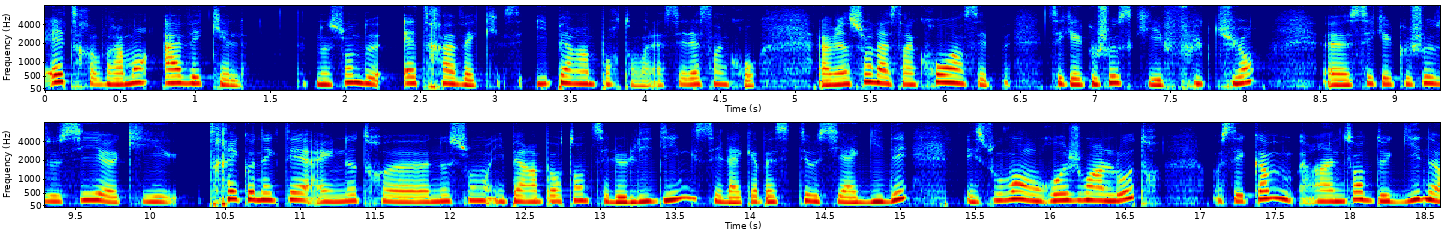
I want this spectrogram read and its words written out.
être vraiment avec elle cette notion de être avec, c'est hyper important. Voilà, c'est la synchro. Alors bien sûr, la synchro, hein, c'est quelque chose qui est fluctuant. Euh, c'est quelque chose aussi euh, qui est très connecté à une autre euh, notion hyper importante, c'est le leading, c'est la capacité aussi à guider. Et souvent, on rejoint l'autre. C'est comme une sorte de guide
